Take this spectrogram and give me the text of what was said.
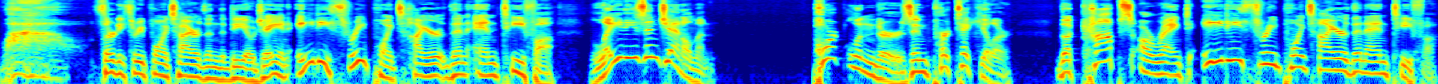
Wow. 33 points higher than the DOJ and 83 points higher than Antifa. Ladies and gentlemen, Portlanders in particular, the cops are ranked 83 points higher than Antifa.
